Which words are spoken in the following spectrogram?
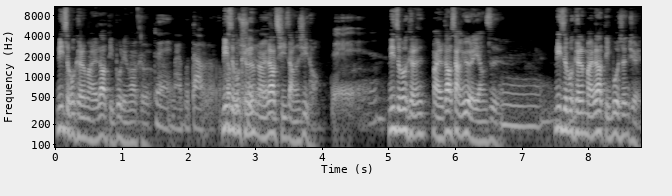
你怎么可能买得到底部联发科？对，买不到了。你怎么可能买得到起涨的系统？对。你怎么可能买得到上个月的样子？嗯。你怎么可能买得到底部的生全？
